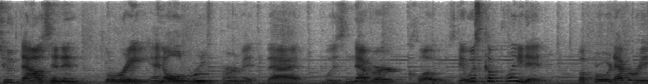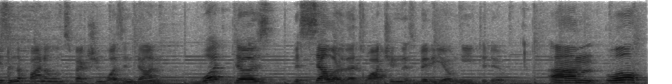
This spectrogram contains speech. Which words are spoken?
2003, an old roof permit that was never closed? It was completed, but for whatever reason, the final inspection wasn't done. What does the seller that's watching this video need to do? Um, well,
